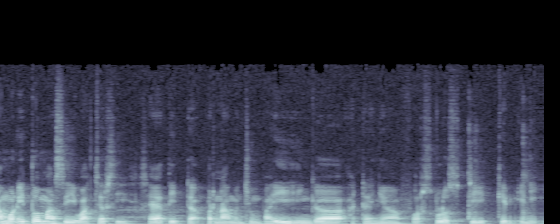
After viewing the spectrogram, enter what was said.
Namun itu masih wajar sih, saya tidak pernah menjumpai hingga adanya force close di game ini.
